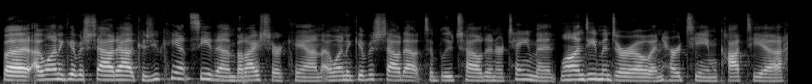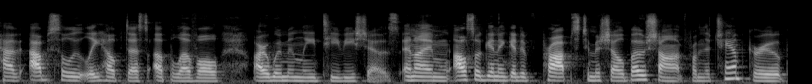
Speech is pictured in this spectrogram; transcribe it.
but I want to give a shout out because you can't see them, but I sure can. I want to give a shout out to Blue Child Entertainment. Londi Maduro and her team, Katia, have absolutely helped us up level our Women Lead TV shows. And I'm also going to give props to Michelle Beauchamp from the Champ Group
